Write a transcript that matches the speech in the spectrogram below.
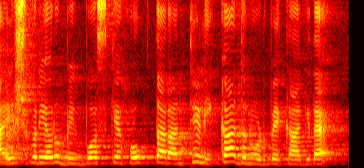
ಐಶ್ವರ್ಯ ಅವರು ಬಿಗ್ ಬಾಸ್ಗೆ ಹೋಗ್ತಾರಾ ಅಂತೇಳಿ ಕಾದು ನೋಡಬೇಕಾಗಿದೆ.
